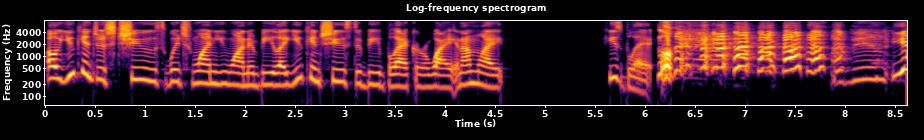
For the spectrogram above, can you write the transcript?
oh, you can just choose which one you want to be. Like, you can choose to be black or white. And I'm like, he's black. yeah.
